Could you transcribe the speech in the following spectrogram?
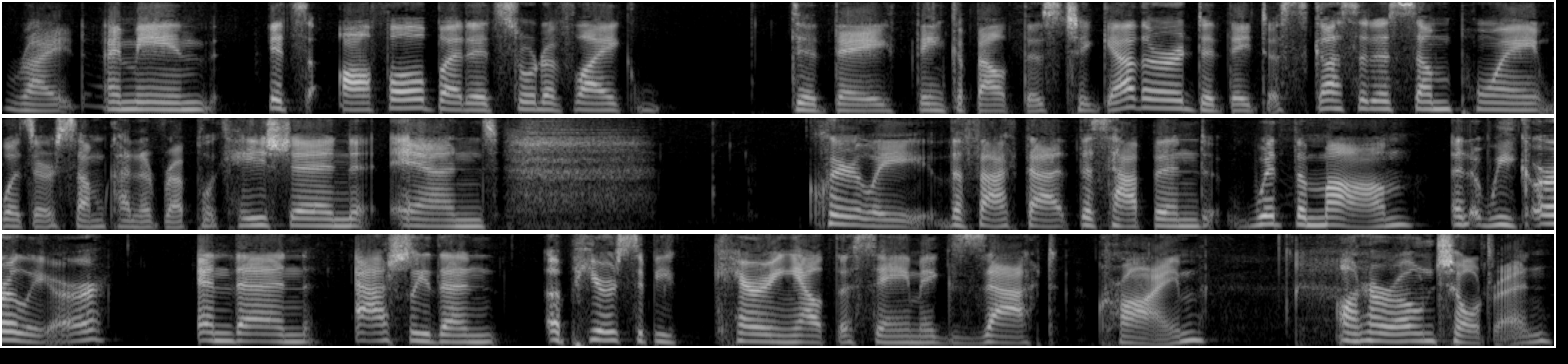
Right. I mean, it's awful, but it's sort of like did they think about this together? Did they discuss it at some point? Was there some kind of replication? And clearly, the fact that this happened with the mom a week earlier, and then Ashley then appears to be carrying out the same exact crime on her own children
